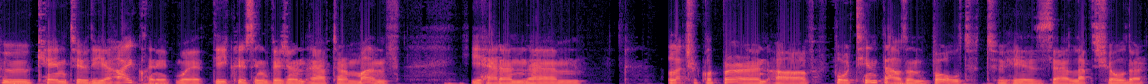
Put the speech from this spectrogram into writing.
who came to the eye clinic with decreasing vision after a month. He had an um, electrical burn of 14,000 volt to his uh, left shoulder.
